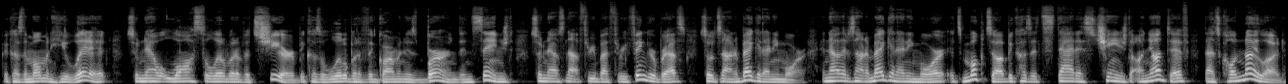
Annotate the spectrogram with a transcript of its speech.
Because the moment he lit it, so now it lost a little bit of its shear because a little bit of the garment is burned and singed. So now it's not three by three finger breaths, so it's not a beged anymore. And now that it's not a beged anymore, it's muktzah because its status changed on yontif. That's called nailad.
